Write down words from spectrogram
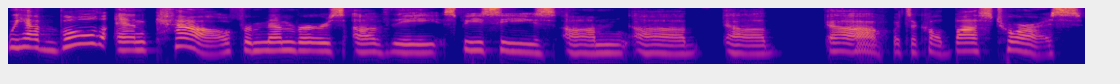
we have bull and cow for members of the species, um, uh, uh, uh, what's it called, Bos taurus.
